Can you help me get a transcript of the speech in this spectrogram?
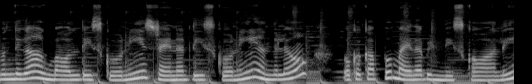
ముందుగా ఒక బౌల్ తీసుకొని స్ట్రైనర్ తీసుకొని అందులో ఒక కప్పు మైదా పిండి తీసుకోవాలి.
